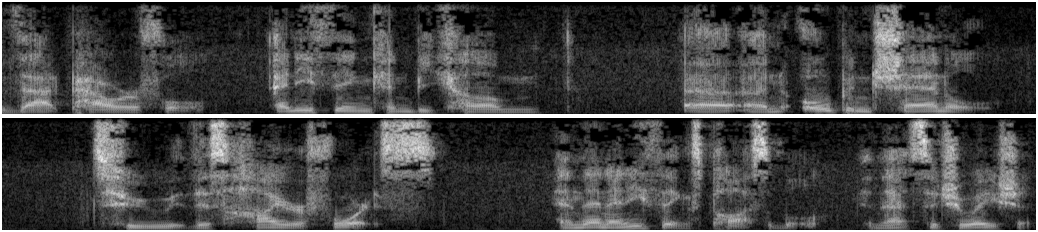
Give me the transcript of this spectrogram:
that powerful. Anything can become uh, an open channel to this higher force. And then anything's possible in that situation.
